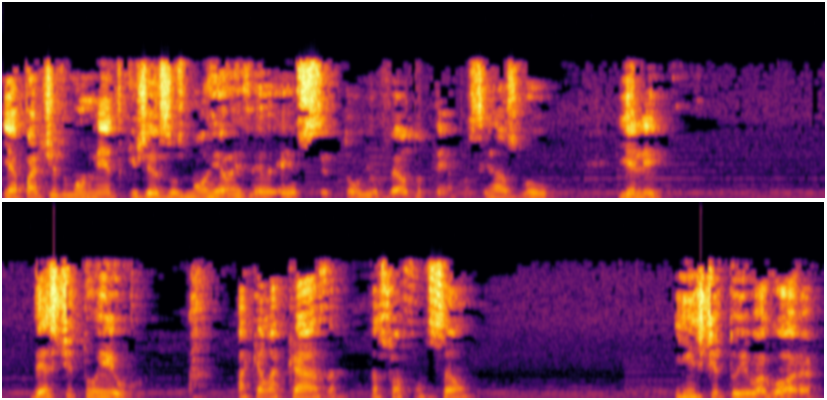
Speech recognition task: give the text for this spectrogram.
E a partir do momento que Jesus morreu e ressuscitou e o véu do templo se rasgou, e ele destituiu aquela casa da sua função e instituiu agora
